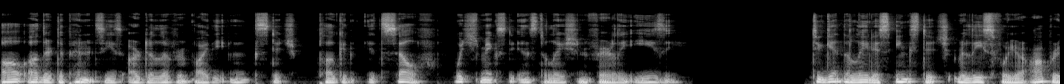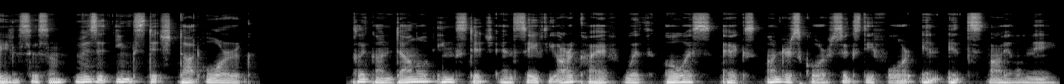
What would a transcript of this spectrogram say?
All other dependencies are delivered by the Inkstitch plugin itself, which makes the installation fairly easy. To get the latest Inkstitch release for your operating system, visit inkstitch.org. Click on Download Inkstitch and save the archive with OSX underscore 64 in its file name.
